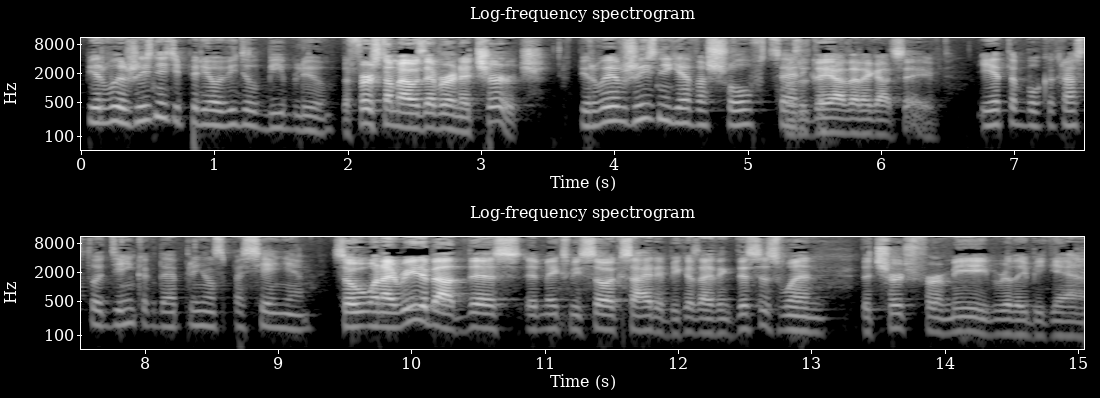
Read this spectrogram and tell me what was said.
Впервые в жизни теперь я увидел Библию. the first time I was ever in a church Впервые в жизни я вошел в was the церковь. day that I got saved. И это был как раз тот день, когда я принял спасение. So when I read about this, it makes me so excited because I think this is when the church for me really began.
